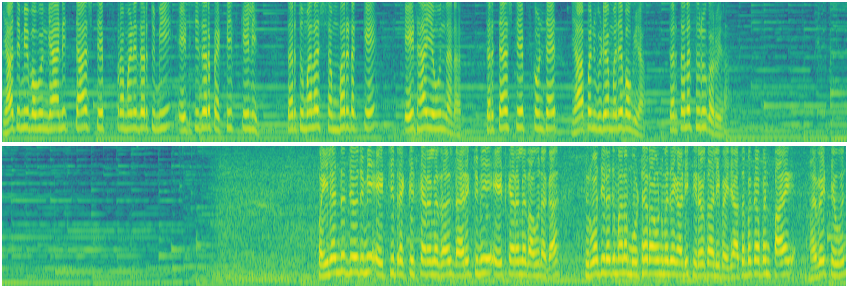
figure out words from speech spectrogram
ह्या तुम्ही बघून घ्या आणि त्या स्टेप्सप्रमाणे जर तुम्ही एटची जर प्रॅक्टिस केलीत तर तुम्हाला शंभर टक्के एट हा येऊन जाणार. तर त्या स्टेप्स कोणत्या आहेत ह्या आपण व्हिडिओमध्ये बघूया. तर चला सुरू करूया. पहिल्यांदा जेव्हा तुम्ही एटची प्रॅक्टिस करायला जाल डायरेक्ट तुम्ही एट करायला जाऊ नका. सुरुवातीला तुम्हाला मोठ्या राऊंडमध्ये गाडी फिरवता आली पाहिजे. आता बघा आपण पाय हवेत ठेवून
